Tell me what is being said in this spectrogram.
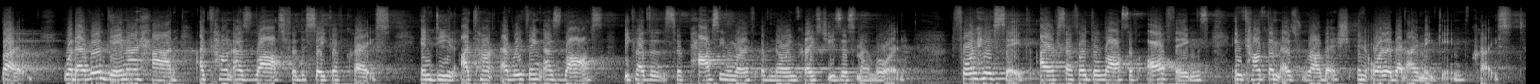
But whatever gain I had, I count as loss for the sake of Christ. Indeed, I count everything as loss because of the surpassing worth of knowing Christ Jesus my Lord for his sake, I have suffered the loss of all things and count them as rubbish in order that I may gain Christ.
